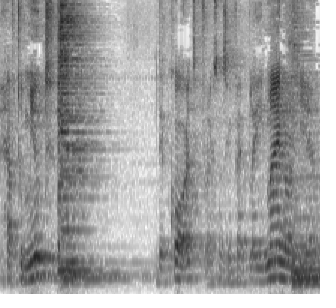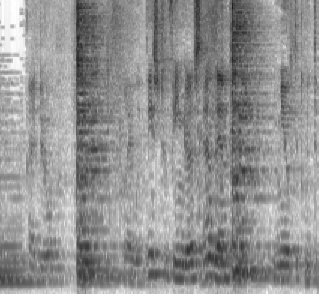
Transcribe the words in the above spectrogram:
I have to mute the chord, for instance, if I play minor here, I do play with these two fingers and then mute it with the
